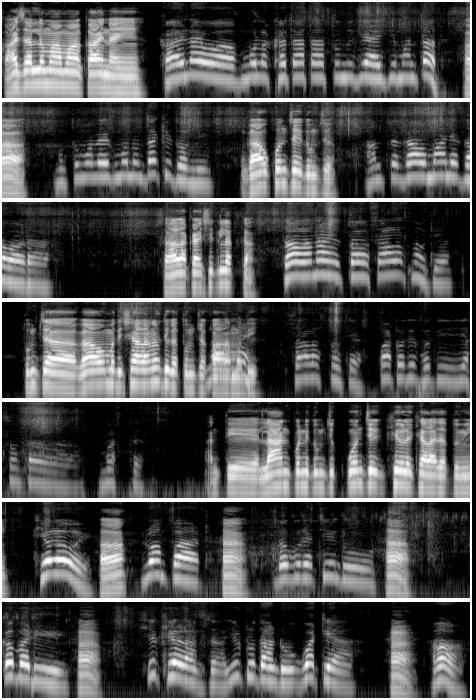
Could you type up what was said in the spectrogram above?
काय चाललं मामा? काय नाही. काय नाही वा मुलं खत आता तुम्ही घ्यायची म्हणतात. हा. मग तुम्हाला एक म्हणून दाखवतो मी. गाव कोणचं आहे तुमचं? आमचं गाव मानेचा वाडा. शाळा काय शिकलात का? शाळा नाही तेव्हा शाळाच नव्हत्या. तुमच्या गावामध्ये शाळा नव्हती का तुमच्या नाही, काळामध्ये? शाळाच नव्हत्या. पाठवत होती यशवंत मस्त. आणि ते लहानपणी तुमचे कोणचे खेळ खेळायचा तुम्ही? खेळ होय. हा. लोंपाट हा. लगुऱ्या चेंडू हा. कबड्डी हा. हे खेळ आमचा इटू दांडू गोट्या. हा. हा.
